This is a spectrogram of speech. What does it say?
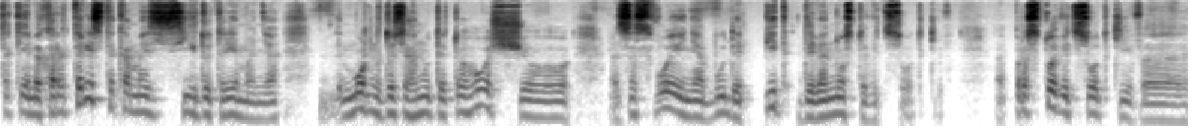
такими характеристиками, з їх дотримання, можна досягнути того, що засвоєння буде під 90%. Про 100% е,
